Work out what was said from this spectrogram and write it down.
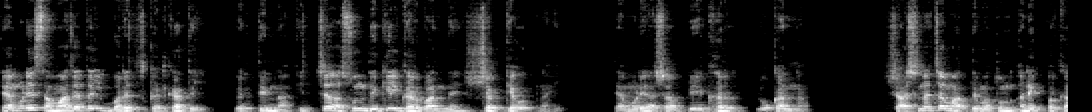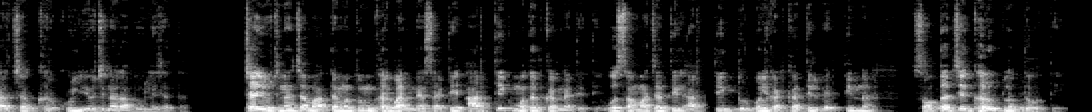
त्यामुळे समाजातील बरेच घटकातील व्यक्तींना इच्छा असून देखील घर बांधणे शक्य होत नाही. त्यामुळे अशा बेघर लोकांना शासनाच्या माध्यमातून अनेक प्रकारच्या घरकुल योजना राबविल्या जातात. अशा योजनांच्या माध्यमातून घर बांधण्यासाठी आर्थिक मदत करण्यात येते व समाजातील आर्थिक दुर्बल घटकातील व्यक्तींना स्वतःचे घर उपलब्ध होते.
